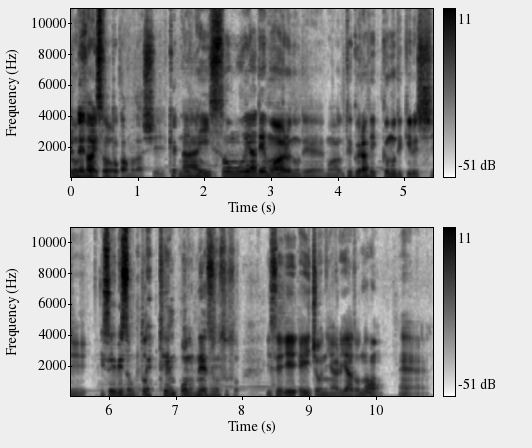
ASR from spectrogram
そうそうそう。ね内装とかもだし結構。内装屋でもあるので,、まあ、でグラフィックもできるし伊勢海老本当荘もね。店舗のねそうそうそう。伊勢栄町にある宿の、えー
